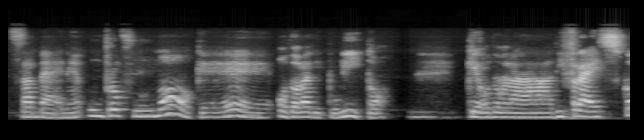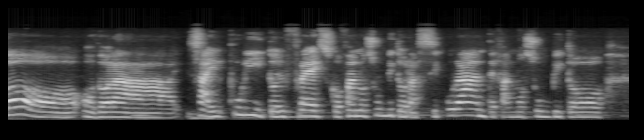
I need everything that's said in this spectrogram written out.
sta bene? Un profumo che odora di pulito che odora di fresco, odora, sai, il pulito, il fresco, fanno subito rassicurante, fanno subito, eh,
